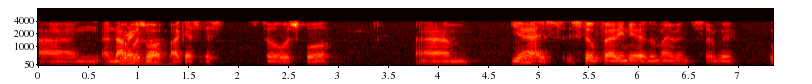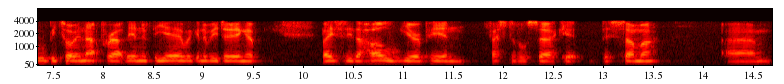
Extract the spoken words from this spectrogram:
um, and that Great was what. I guess this tour was for. Um, yeah, it's, it's still fairly new at the moment. So we we'll be touring that throughout the end of the year. We're going to be doing a basically the whole European festival circuit this summer, um,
